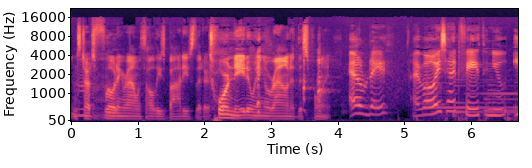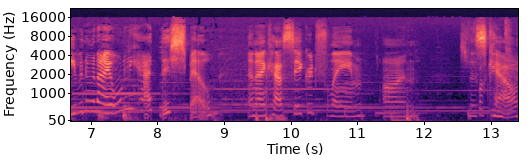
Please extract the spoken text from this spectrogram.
and starts mm. floating around with all these bodies that are tornadoing around at this point. Eldaith, I've always had faith in you, even when I only had this spell. And I cast Sacred Flame on this cow.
